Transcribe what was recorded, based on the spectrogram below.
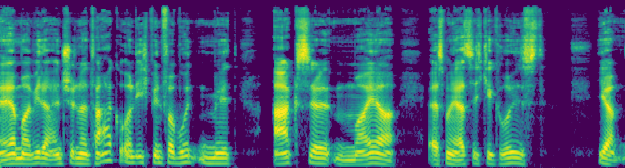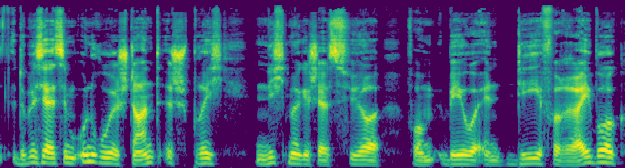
Naja, mal wieder ein schöner Tag und ich bin verbunden mit Axel Meyer. Erstmal herzlich gegrüßt. Ja, du bist ja jetzt im Unruhestand, sprich nicht mehr Geschäftsführer vom BUND Freiburg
